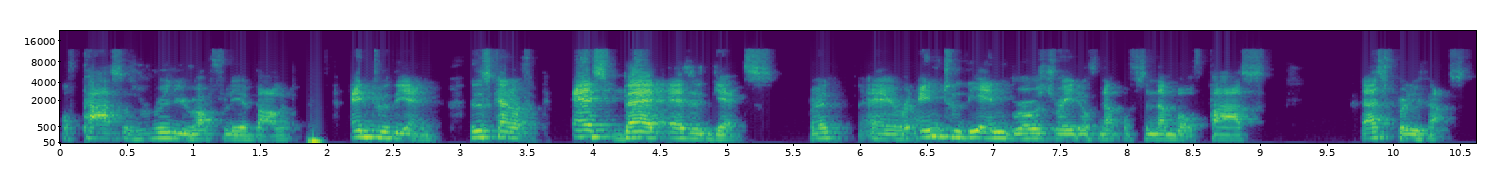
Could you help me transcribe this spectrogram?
of paths is really roughly about n to the n. This is kind of as bad as it gets, right? Uh, n to the n growth rate of, of the number of paths. That's pretty fast.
